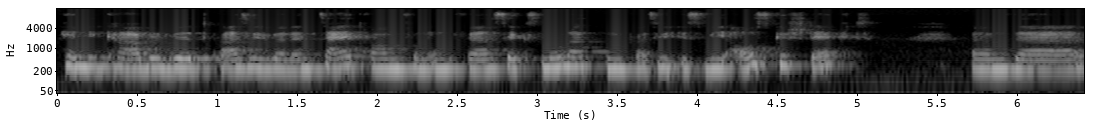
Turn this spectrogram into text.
Handykabel wird quasi über einen Zeitraum von ungefähr sechs Monaten quasi ist wie ausgesteckt. Ähm, der,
